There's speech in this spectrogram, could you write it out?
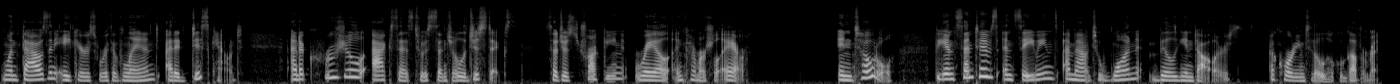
1,000 acres worth of land at a discount, and a crucial access to essential logistics, such as trucking, rail, and commercial air. In total, the incentives and savings amount to $1 billion, according to the local government.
